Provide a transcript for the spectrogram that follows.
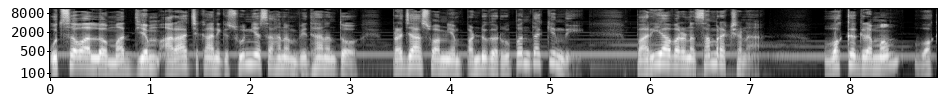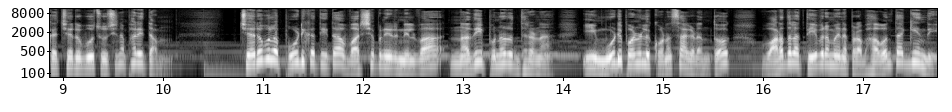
ఉత్సవాల్లో మద్యం అరాచకానికి శూన్య సహనం విధానంతో ప్రజాస్వామ్యం పండుగ రూపం దక్కింది. పర్యావరణ సంరక్షణ. ఒక్క గ్రామం ఒక చెరువు చూసిన ఫలితం. చెరువుల పూడికతీత వర్షపు నీరు నిల్వ నదీ పునరుద్ధరణ ఈ మూడి పనులు కొనసాగడంతో వరదల తీవ్రమైన ప్రభావం తగ్గింది.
